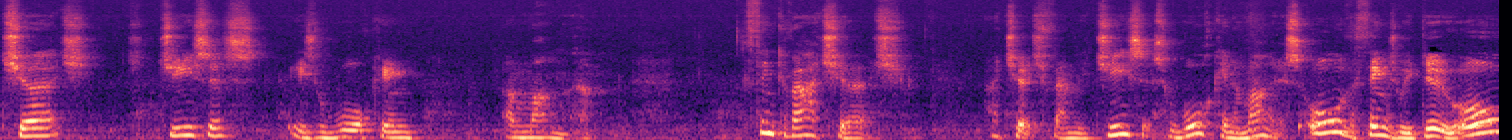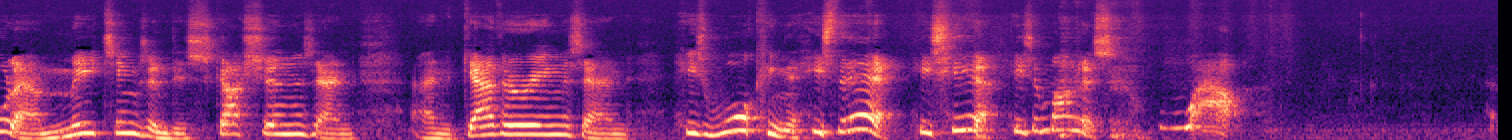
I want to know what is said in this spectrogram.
church. Jesus is walking among them. Think of our church our church family, Jesus walking among us, all the things we do, all our meetings and discussions and and gatherings and he's walking there, he's there, he's here, he's among us. Wow. That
